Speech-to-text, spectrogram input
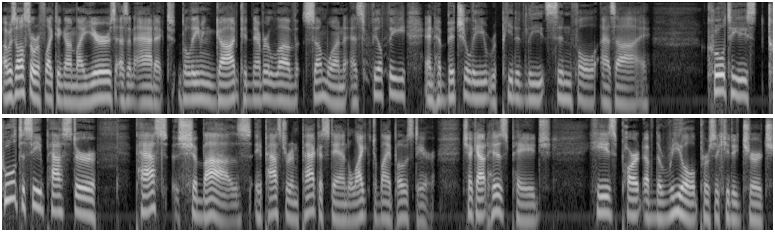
I was also reflecting on my years as an addict, believing God could never love someone as filthy and habitually, repeatedly sinful as I. Cool to, cool to see Pastor Pass Shabazz, a pastor in Pakistan, liked my post here. Check out his page he's part of the real persecuted church,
